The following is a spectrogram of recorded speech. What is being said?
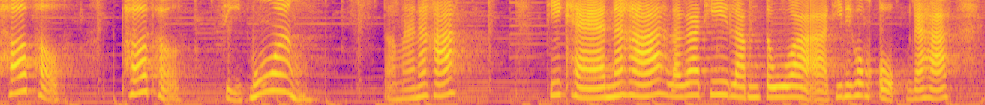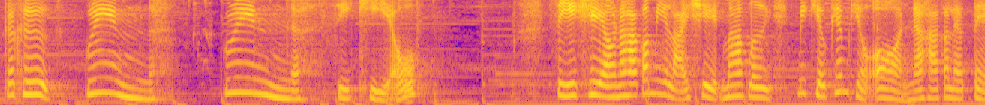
purple purple สีม่วง ต่อมานะคะ ที่แขนนะคะ แล้วก็ที่ลำตัวที่ที่พวงอกนะคะ ก็คือ green green สีเขียว สีเขียวนะคะก็มีหลายเฉดมากเลย มีเขียวเข้มเขียวอ่อนนะคะ ก็แล้วแต่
